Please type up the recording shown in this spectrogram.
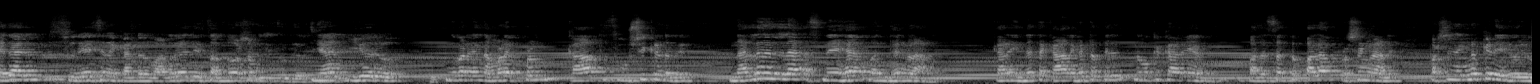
ഏതായാലും സുരേഷിനെ കണ്ടത് വളരെയധികം സന്തോഷം. ഞാൻ ഈ ഒരു എന്ന് പറഞ്ഞാൽ നമ്മളെപ്പോഴും കാത്തു സൂക്ഷിക്കേണ്ടത് നല്ല നല്ല സ്നേഹ ബന്ധങ്ങളാണ് കാരണം ഇന്നത്തെ കാലഘട്ടത്തിൽ നമുക്കൊക്കെ അറിയാം പല സ്ഥലത്തും പല പ്രശ്നങ്ങളാണ്. പക്ഷെ ഞങ്ങൾക്കിടയിൽ ഒരു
